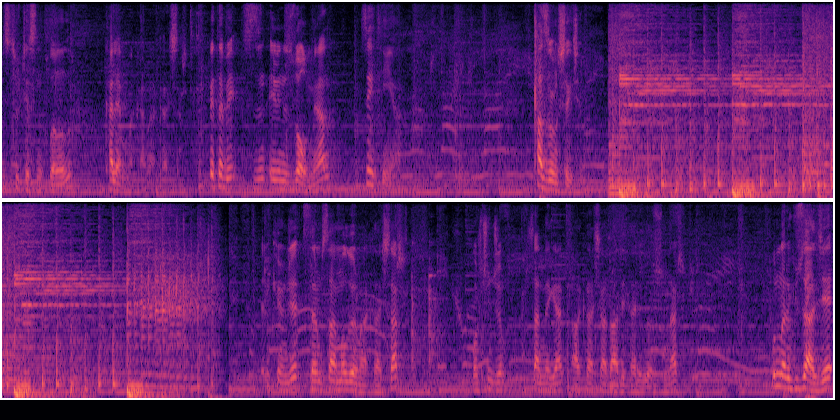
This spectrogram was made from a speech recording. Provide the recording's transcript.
Biz Türkçesini kullanalım. Kalem makarna arkadaşlar. Ve tabii sizin evinizde olmayan zeytinyağı. Hazırlanışa geçelim. İlk önce sarımsağımı alıyorum arkadaşlar. Orçuncum sen de gel. Arkadaşlar daha detaylı görsünler. Bunları güzelce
